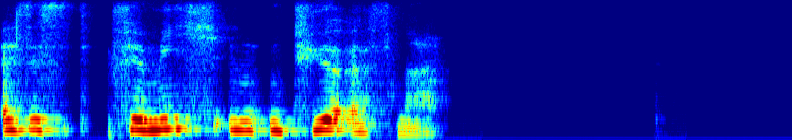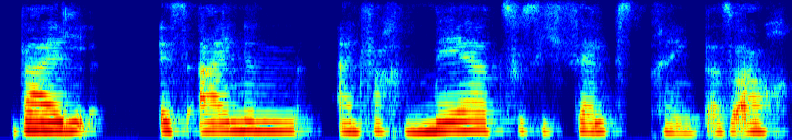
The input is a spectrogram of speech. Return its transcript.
es ist für mich ein, ein Türöffner, weil es einen einfach näher zu sich selbst bringt. Also auch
